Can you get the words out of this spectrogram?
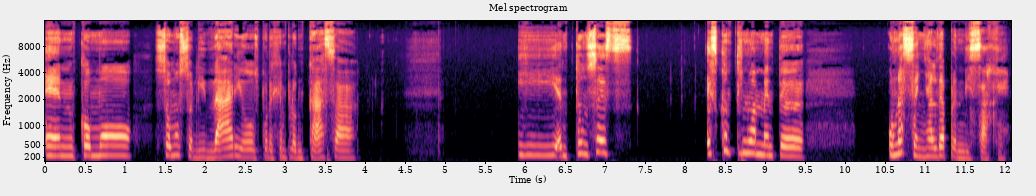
en cómo somos solidarios, por ejemplo, en casa. Y entonces es continuamente una señal de aprendizaje,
